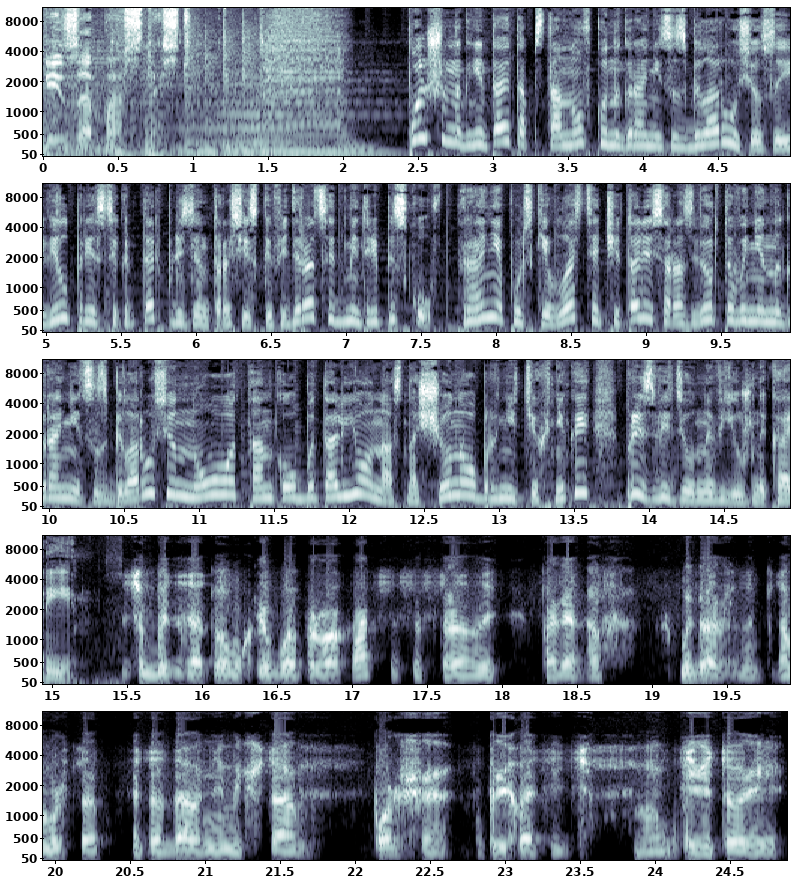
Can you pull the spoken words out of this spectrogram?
Безопасность. Польша нагнетает обстановку на границе с Беларусью, заявил пресс-секретарь президента Российской Федерации Дмитрий Песков. Ранее польские власти отчитались о развертывании на границе с Беларусью нового танкового батальона, оснащенного бронетехникой, произведенной в Южной Корее. Быть готовым к любой провокации со стороны поляков мы должны, потому что это давняя мечта Польши прихватить территории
